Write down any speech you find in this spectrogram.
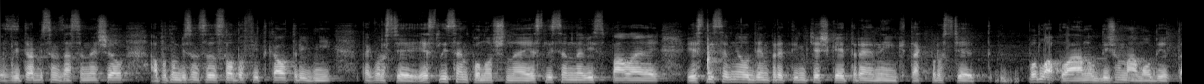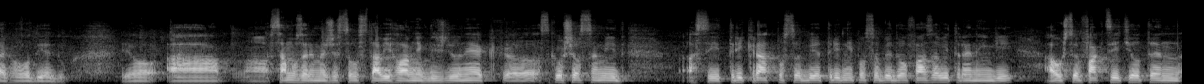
zítra by jsem zase nešel a potom by jsem se dostal do fitka o tři dní. Tak prostě, jestli jsem ponočné, jestli jsem nevyspalý, jestli jsem měl den předtím těžký trénink, tak prostě podle plánu, když ho mám odjet, tak ho odjedu. Jo, a, a samozrejme, že jsou stavy, hlavně když jdu nějak, uh, zkoušel jsem jít asi třikrát po sobě, tři dny po sobě dvoufázové tréninky a už jsem fakt cítil ten,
